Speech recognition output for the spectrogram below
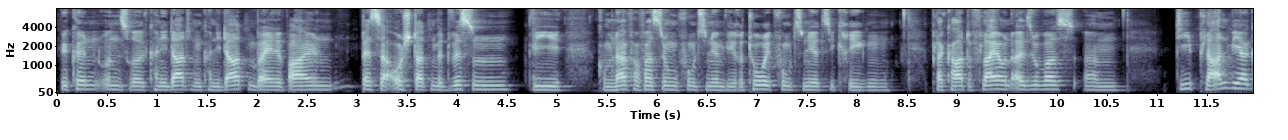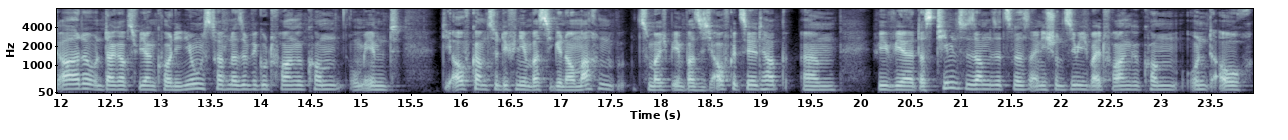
wir können unsere Kandidatinnen und Kandidaten bei Wahlen besser ausstatten mit Wissen, wie Kommunalverfassungen funktionieren, wie Rhetorik funktioniert. Sie kriegen Plakate, Flyer und all sowas. Ähm, die planen wir ja gerade und da gab es wieder ein Koordinierungstreffen, da sind wir gut vorangekommen, um eben die Aufgaben zu definieren, was sie genau machen. Zum Beispiel eben, was ich aufgezählt habe, ähm, wie wir das Team zusammensetzen, das ist eigentlich schon ziemlich weit vorangekommen und auch,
